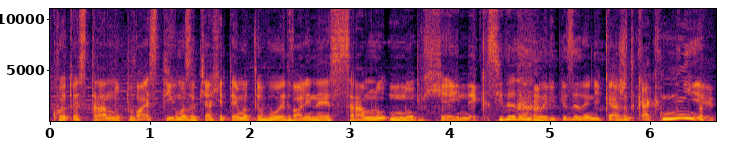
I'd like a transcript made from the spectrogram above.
Което е странно. Това е стигма за тях е тема табу, едва ли не е срамно, но хей, нека си дадем парите, за да ни кажат как ние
